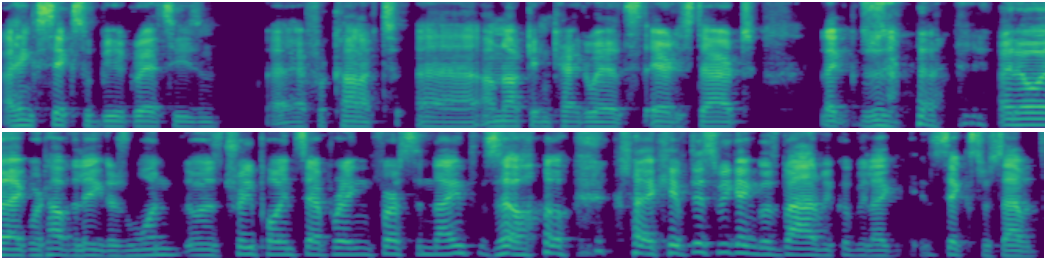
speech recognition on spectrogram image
I think six would be a great season uh, for Connacht. Uh, I'm not getting carried away with the early start like I know like we're top of the league. There's one there was three points separating first and ninth. So like if this weekend goes bad, we could be like sixth or seventh.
